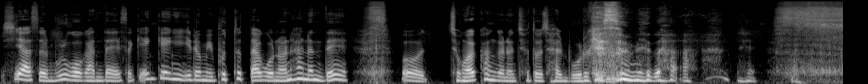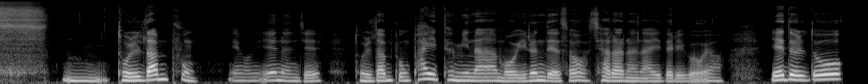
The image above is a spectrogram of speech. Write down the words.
씨앗을 물고 간다 해서 깽깽이 이름이 붙었다고는 하는데 어, 정확한 거는 저도 잘 모르겠습니다. 네. 음, 돌단풍 얘- 얘는 이제 돌단풍 파이텀이나 뭐 이런 데서 자라는 아이들이고요. 얘들도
